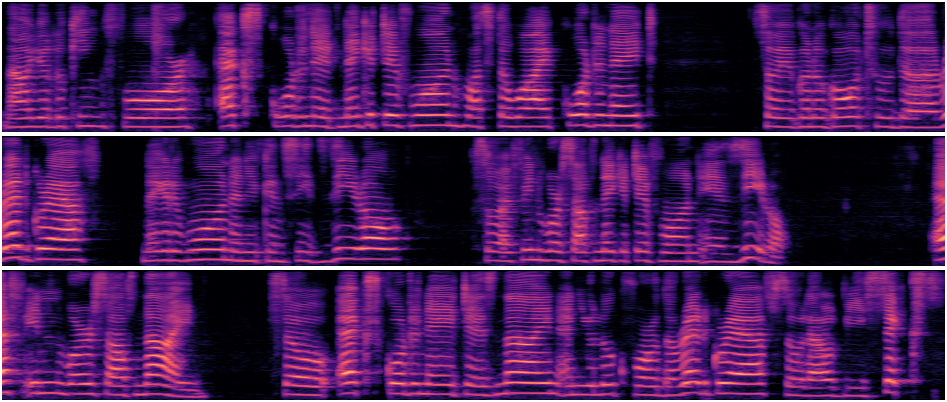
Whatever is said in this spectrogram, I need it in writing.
Now you're looking for x coordinate negative 1. What's the y coordinate? So you're going to go to the red graph, negative 1, and you can see it's 0. So f inverse of negative 1 is 0. f inverse of 9. So x coordinate is 9, and you look for the red graph, so that will be 6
